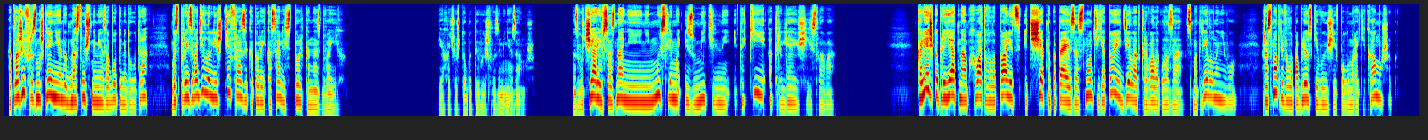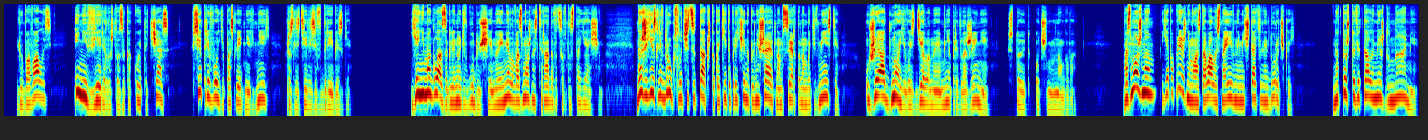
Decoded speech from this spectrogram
Отложив размышления над насущными заботами до утра, воспроизводила лишь те фразы, которые касались только нас двоих. «Я хочу, чтобы ты вышла за меня замуж». Звучали в сознании немыслимо изумительные и такие окрыляющие слова. Колечко приятно обхватывало палец, и, тщетно пытаясь заснуть, я то и дело открывала глаза, смотрела на него — рассматривала поблескивающий в полумраке камушек, любовалась и не верила, что за какой-то час все тревоги последних дней разлетелись в дребезги. Я не могла заглянуть в будущее, но имела возможность радоваться в настоящем. Даже если вдруг случится так, что какие-то причины помешают нам с Эртоном быть вместе, уже одно его сделанное мне предложение стоит очень многого. Возможно, я по-прежнему оставалась наивной мечтательной дурочкой — но то, что витало между нами,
